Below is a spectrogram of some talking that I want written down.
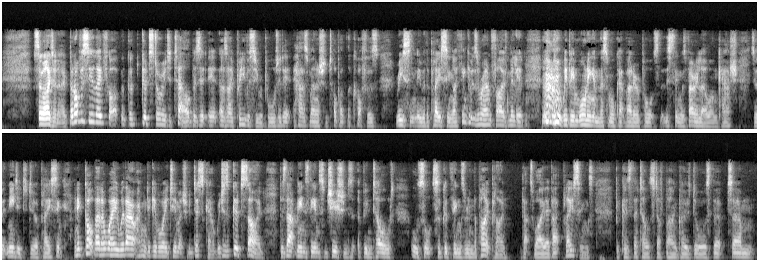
So I don't know, but obviously they've got a good story to tell because it, it, as I previously reported, it has managed to top up the coffers recently with a placing. I think it was around five million. We've been warning in the small cap value reports that this thing was very low on cash, so it needed to do a placing, and it got that away without having to give away too much of a discount, which is a good sign because that means the institutions have been told all sorts of good things are in the pipeline. That's why they back placings because they're told stuff behind closed doors that um,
